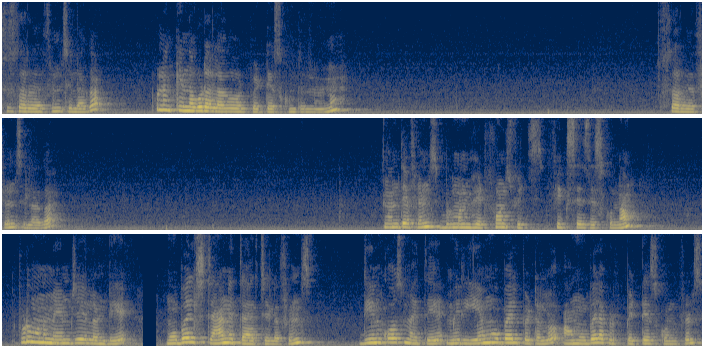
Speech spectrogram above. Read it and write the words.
చూస్తారు కదా ఫ్రెండ్స్ ఇలాగా? ఇప్పుడు నేను కింద కూడా అలాగా ఒకటి పెట్టేసుకుంటున్నాను. చూస్తారు కదా ఫ్రెండ్స్ ఇలాగా? అంతే ఫ్రెండ్స్ ఇప్పుడు మనం హెడ్ ఫోన్స్ ఫిక్స్ ఫిక్స్ చేసేసుకున్నాం ఇప్పుడు మనం ఏం చేయాలంటే మొబైల్ స్టాండ్ని తయారు చేయాలి ఫ్రెండ్స్. దీనికోసం అయితే మీరు ఏ మొబైల్ పెట్టాలో ఆ మొబైల్ అక్కడ పెట్టేసుకోండి ఫ్రెండ్స్.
